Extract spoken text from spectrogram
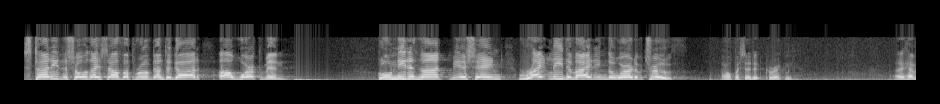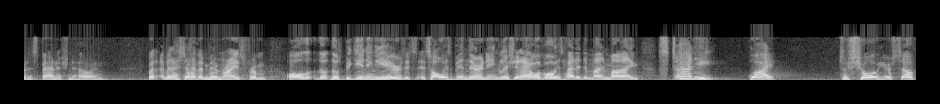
Study to show thyself approved unto God, a workman, who needeth not be ashamed, rightly dividing the word of truth. I hope I said it correctly. I have it in Spanish now, and But but I still have it memorized from all the, those beginning years. It's it's always been there in English, and I've always had it in my mind. Study. Why? To show yourself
